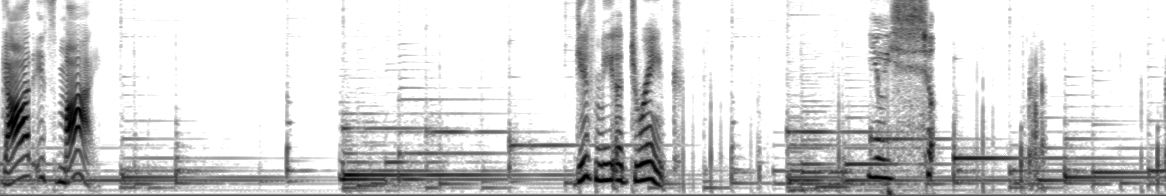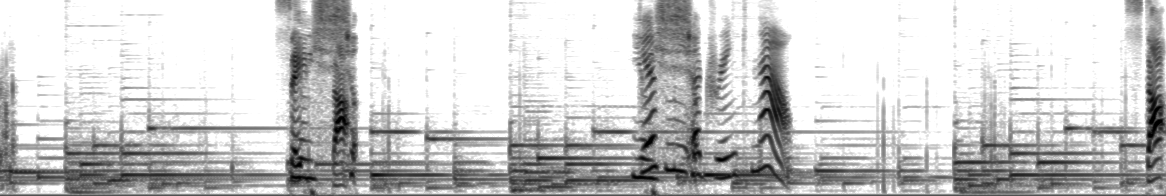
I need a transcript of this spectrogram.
God, it's mine. Give me a drink. Yoisho. Say Yoisho. stop. Give me a drink now. Stop.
